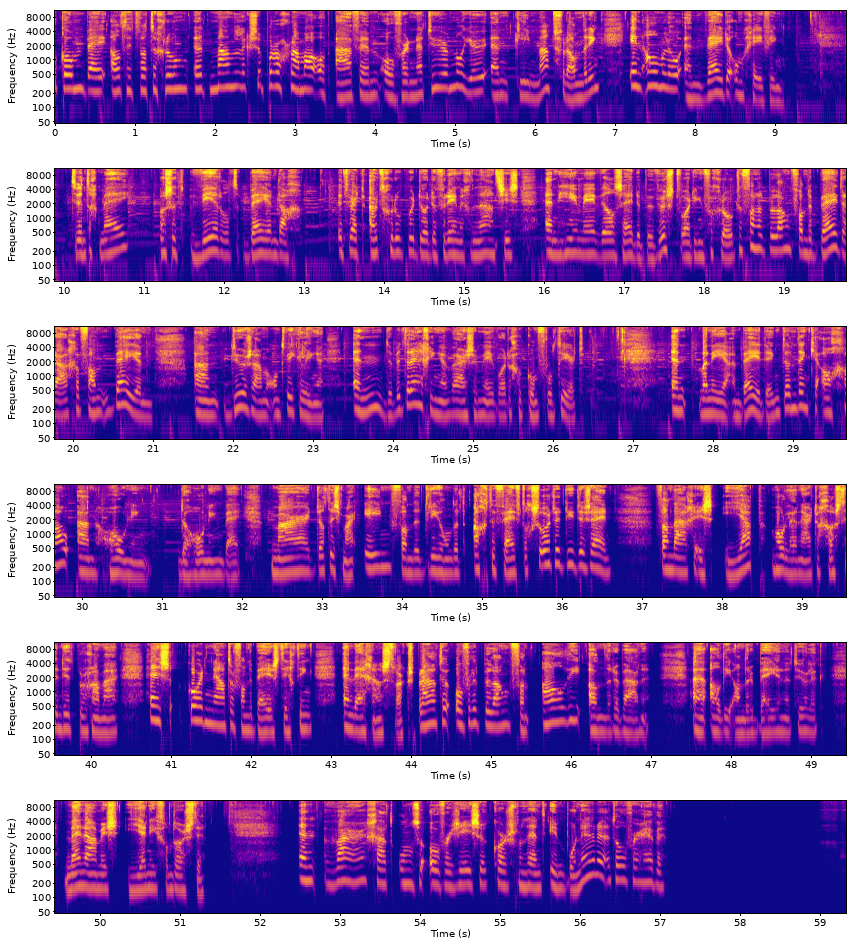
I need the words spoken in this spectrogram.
Welkom bij Altijd Wat te Groen, het maandelijkse programma op AFM over natuur, milieu en klimaatverandering in Almelo en wijde omgeving. 20 mei was het Wereldbijendag. Het werd uitgeroepen door de Verenigde Naties en hiermee wil zij de bewustwording vergroten van het belang van de bijdrage van bijen aan duurzame ontwikkelingen en de bedreigingen waar ze mee worden geconfronteerd. En wanneer je aan bijen denkt, dan denk je al gauw aan honing. De honingbij. Maar dat is maar één van de 358 soorten die er zijn. Vandaag is Jaap Molenaar te gast in dit programma. Hij is coördinator van de Bijenstichting. En wij gaan straks praten over het belang van al die andere banen. Uh, al die andere bijen natuurlijk. Mijn naam is Jenny van Dorsten. En waar gaat onze overzeese correspondent in Bonaire het over hebben?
